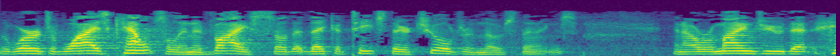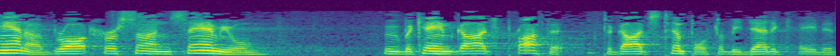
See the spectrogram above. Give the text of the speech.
the words of wise counsel and advice so that they could teach their children those things. And I'll remind you that Hannah brought her son Samuel, who became God's prophet, to God's temple to be dedicated.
